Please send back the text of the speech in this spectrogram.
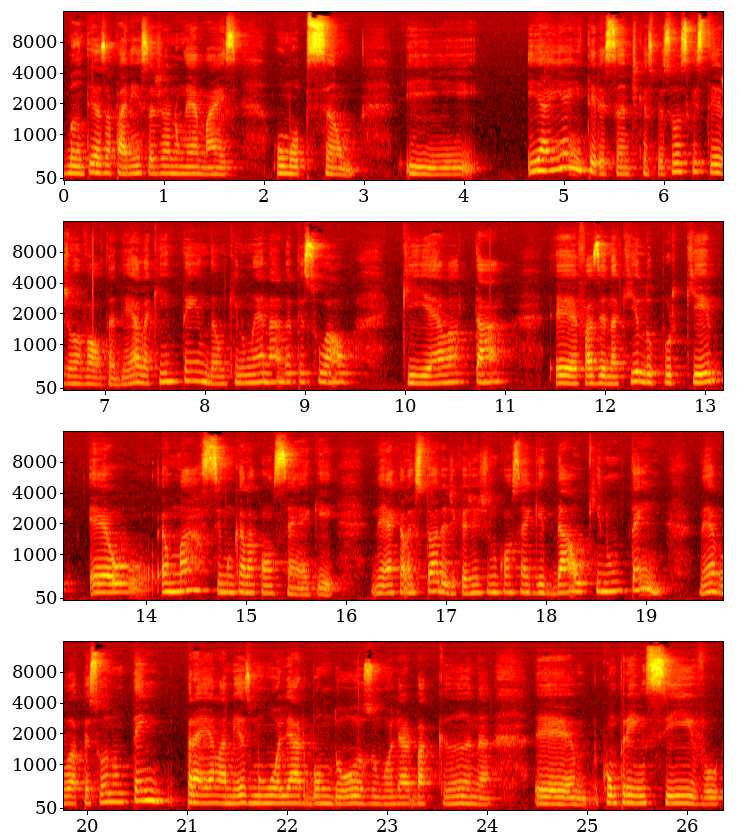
manter as aparências já não é mais uma opção. E, e aí é interessante que as pessoas que estejam à volta dela que entendam que não é nada pessoal, que ela está é, fazendo aquilo porque é o, é o máximo que ela consegue. Né? Aquela história de que a gente não consegue dar o que não tem. Né? A pessoa não tem para ela mesma um olhar bondoso, um olhar bacana, é, compreensivo.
